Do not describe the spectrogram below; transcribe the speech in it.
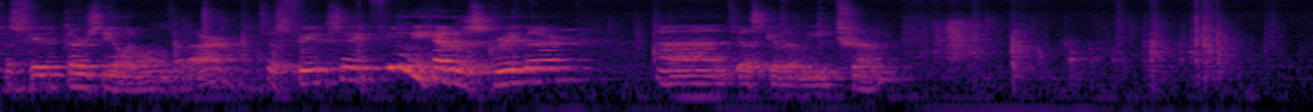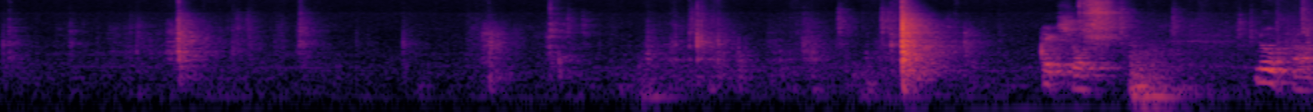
just feel it, there's the other one over there. Just feel, say, feel a wee head of the screw there. And just give it a wee trim. Like so. No problem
